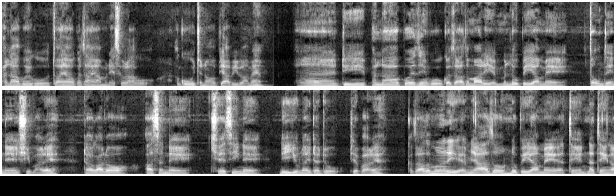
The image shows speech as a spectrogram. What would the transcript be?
ဖလားပွဲကိုတွားရောက်ကစားရမလဲဆိုတာကိုအခုကျွန်တော်ပြပေးပါမယ်အဲဒီဖလားပွဲစဉ်ကို ကစားသမားတွေမလွတ်ပေးရမယ့်၃သင်းနဲ့ရှိပါတယ်ဒါကတော့အာဆင်နယ်ချဲဆီနဲ့နီးယူနိုက်တက်တို့ဖြစ်ပါတယ်ကစားသမားတွေအများဆုံးနှုတ်ပေးရမယ့်အသင်းနှစ်သင်းက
